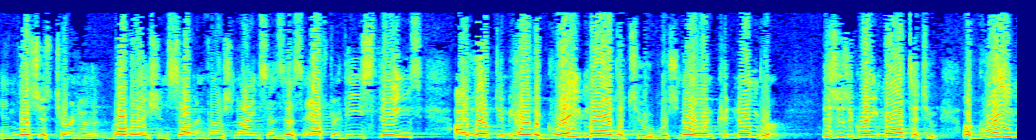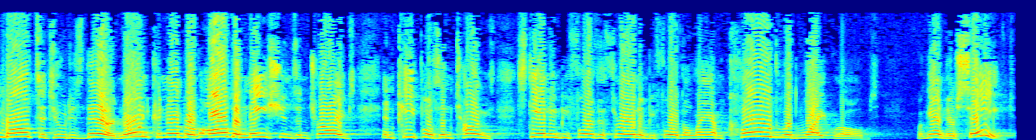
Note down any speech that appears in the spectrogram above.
And let's just turn to Revelation 7, verse 9 says this After these things I looked, and behold, a great multitude, which no one could number. This is a great multitude. A great multitude is there. No one could number of all the nations and tribes and peoples and tongues standing before the throne and before the Lamb, clothed with white robes. Again, they're saved.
